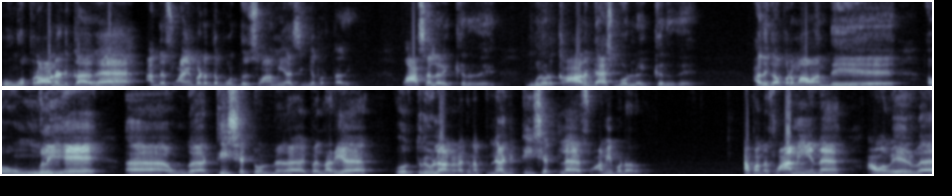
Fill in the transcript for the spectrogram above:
உங்கள் ப்ராடக்ட்டுக்காக அந்த சுவாமி படத்தை போட்டு சுவாமி அசிங்கப்படுத்தாதீங்க. வாசலில் வைக்கிறது உங்களோட கார் டேஷ்போர்டில் வைக்கிறது அதுக்கப்புறமா வந்து உங்களையே உங்கள் டிஷர்ட் ஒன்று இப்போ நிறைய ஒரு திருவிழா நடக்குன்னா பின்னாடி டிஷர்ட்டில் சுவாமி படம் இருக்கும். அப்போ அந்த சுவாமி என்ன? அவன் வேர்வை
